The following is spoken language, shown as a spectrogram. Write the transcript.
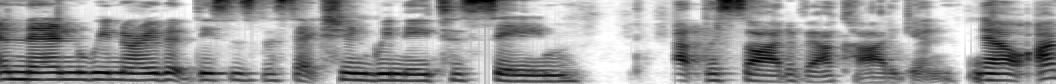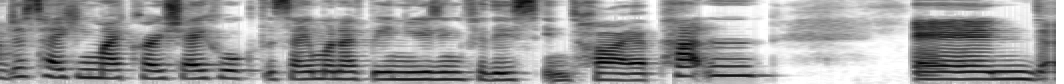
and then we know that this is the section we need to seam at the side of our cardigan. Now I'm just taking my crochet hook, the same one I've been using for this entire pattern, and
